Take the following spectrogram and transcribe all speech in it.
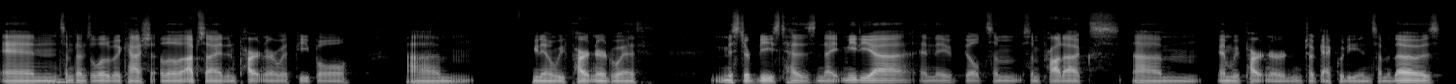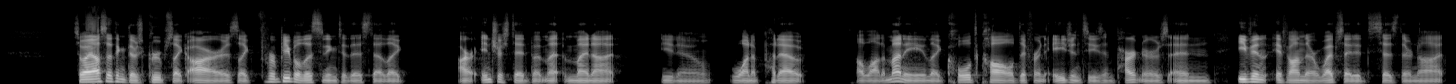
and mm-hmm. sometimes a little bit of cash, a little upside and partner with people. Um, you know, we've partnered with Mr. Beast has Night Media and they've built some some products. Um, and we've partnered and took equity in some of those. So I also think there's groups like ours, like for people listening to this that like are interested but might, might not, you know, want to put out a lot of money, like cold call different agencies and partners. And even if on their website it says they're not,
